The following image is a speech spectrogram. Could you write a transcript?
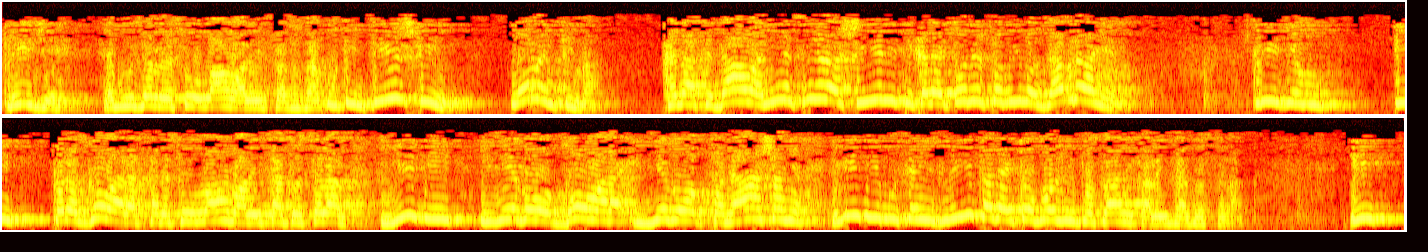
priđe Ebu Zer Resulullahu u tim teškim momentima kada se dava nije smjela širiti kada je to nešto bilo zabranjeno priđe mu i porazgovara sa sato selam vidi iz njegovog govora iz njegovog ponašanja vidi mu se iz lica da je to Boži poslanik selam i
